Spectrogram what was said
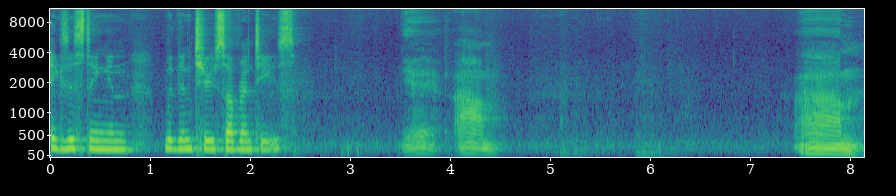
existing in within two sovereignties. Yeah. Um, um,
